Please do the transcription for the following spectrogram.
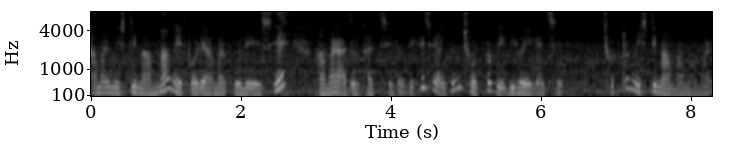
আমার মিষ্টি মাম্মাম এরপরে আমার কোলে এসে আমার আদর খাচ্ছিল। দেখেছ? একদম ছোট্ট বেবি হয়ে গেছে। ছোট্ট মিষ্টি মামাম আমার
